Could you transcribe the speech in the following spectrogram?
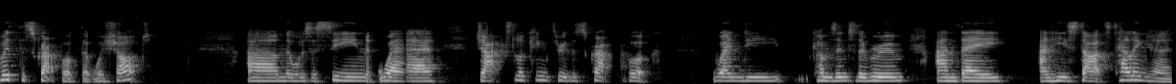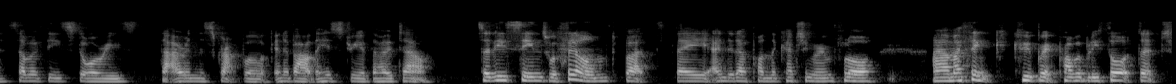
with the scrapbook that was shot um, there was a scene where jack's looking through the scrapbook wendy comes into the room and they and he starts telling her some of these stories that are in the scrapbook and about the history of the hotel. So these scenes were filmed, but they ended up on the cutting room floor. Um, I think Kubrick probably thought that,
